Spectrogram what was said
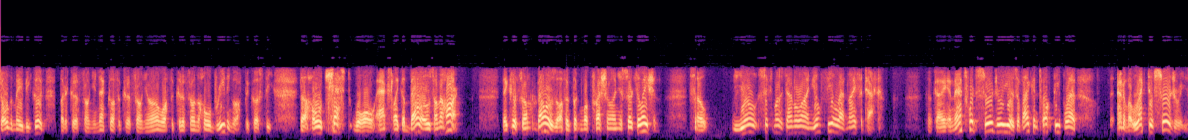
shoulder may be good, but it could have thrown your neck off, it could have thrown your arm off, it could have thrown the whole breathing off because the, the whole chest wall acts like a bellows on the heart. They could have thrown the bellows off and put more pressure on your circulation. So you'll, six months down the line, you'll feel that knife attack. Okay, and that's what surgery is. If I can talk people out, out of elective surgeries,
